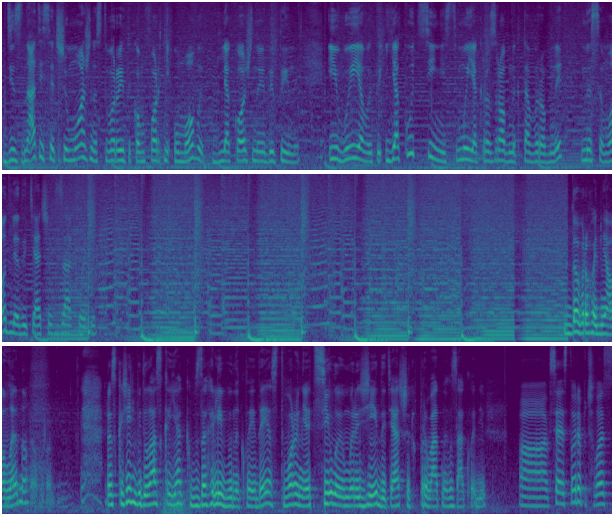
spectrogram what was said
дізнатися, чи можна створити комфортні умови для кожної дитини і виявити, яку цінність ми, як розробник та виробник, несемо для дитячих закладів. Доброго дня. Доброго дня. Розкажіть, будь ласка, як взагалі виникла ідея створення цілої мережі дитячих приватних закладів? А, Вся історія почалась,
